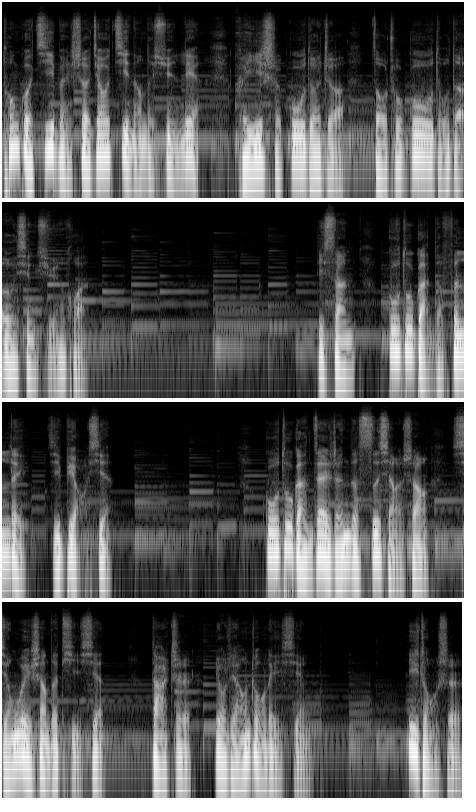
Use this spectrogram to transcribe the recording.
通过基本社交技能的训练，可以使孤独者走出孤独的恶性循环。第三，孤独感的分类及表现。孤独感在人的思想上、行为上的体现，大致有两种类型。一种是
